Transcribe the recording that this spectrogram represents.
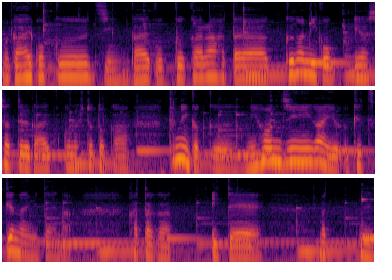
外国人外国から働くのにこいらっしゃってる外国の人とかとにかく日本人以外を受け付けないみたいな方がいて、まね、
